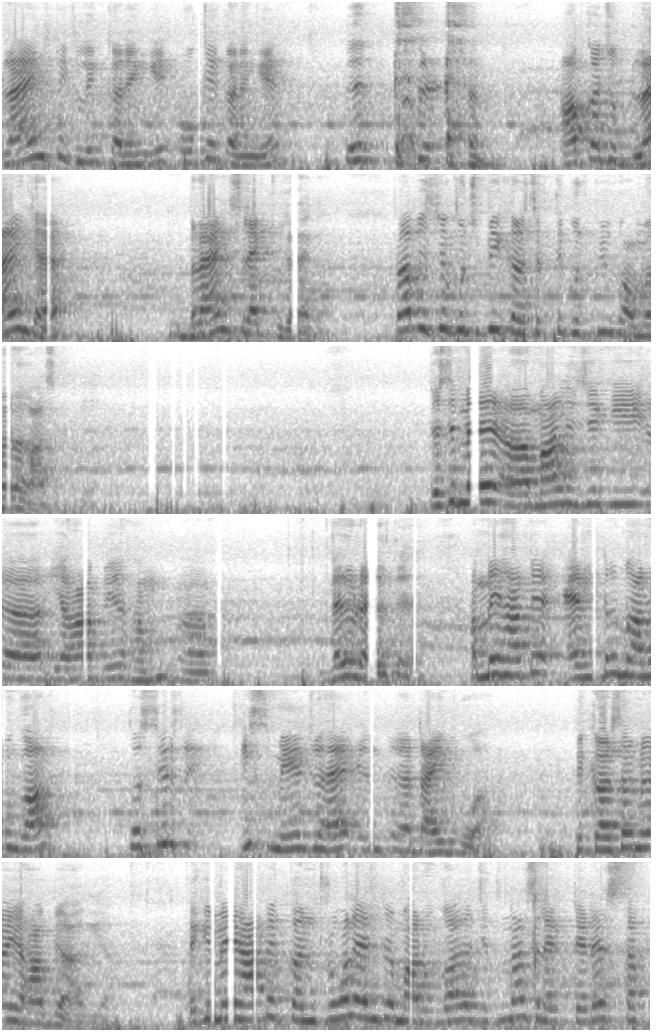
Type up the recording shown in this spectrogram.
ब्लैंक पे क्लिक करेंगे ओके करेंगे। आपका जो ब्लैंक है ब्लैंक सेलेक्ट हो जाएगा। तो आप इसमें कुछ भी कर सकते, कुछ भी फॉर्मूला लगा सकते जैसे मैं मान लीजिए कि यहाँ पे हम वैल्यू डालते हैं। अब मैं यहाँ पे एंटर मारूँगा तो सिर्फ़ इसमें जो है टाइप हुआ। फिर कर्सर मेरा यहाँ पे आ गया। लेकिन मैं यहाँ पे कंट्रोल एंटर मारूँगा तो जितना सिलेक्टेड है, सब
